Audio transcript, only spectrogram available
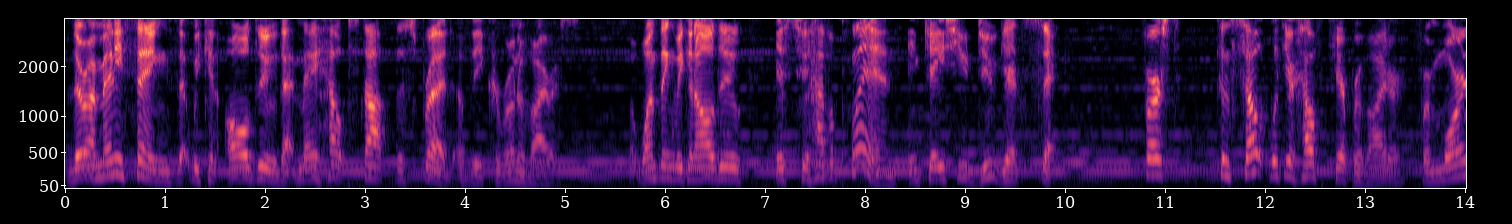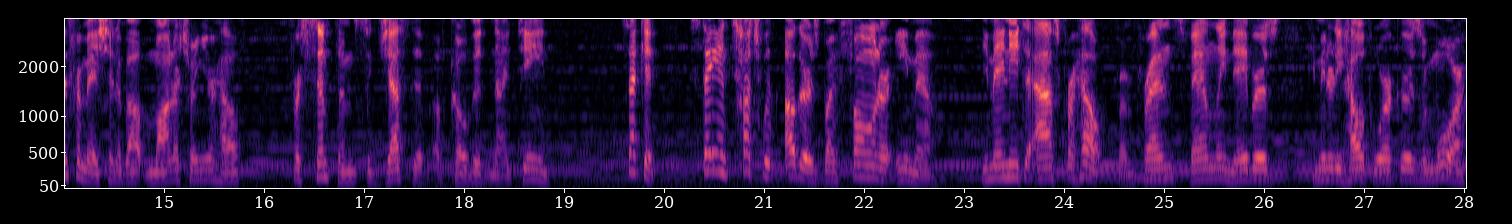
There are many things that we can all do that may help stop the spread of the coronavirus. But one thing we can all do is to have a plan in case you do get sick. First, consult with your healthcare provider for more information about monitoring your health for symptoms suggestive of COVID 19. Second, stay in touch with others by phone or email. You may need to ask for help from friends, family, neighbors, community health workers, or more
